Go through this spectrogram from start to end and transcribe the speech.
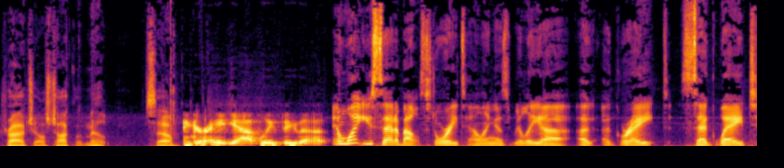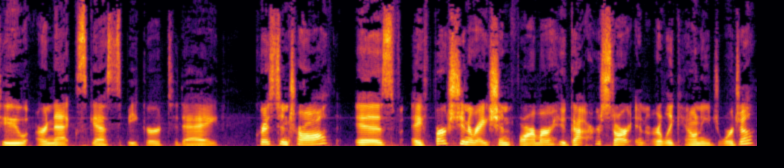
try y'all's chocolate milk. So great, yeah, please do that. And what you said about storytelling is really a, a, a great segue to our next guest speaker today. Kristen Traugh is a first generation farmer who got her start in Early County, Georgia.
